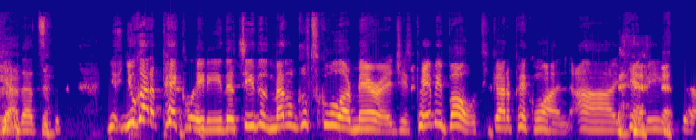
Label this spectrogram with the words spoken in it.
yeah, that's you, you got to pick, lady. That's either medical school or marriage. It can't be both. You got to pick one. Uh, you can't be, you know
